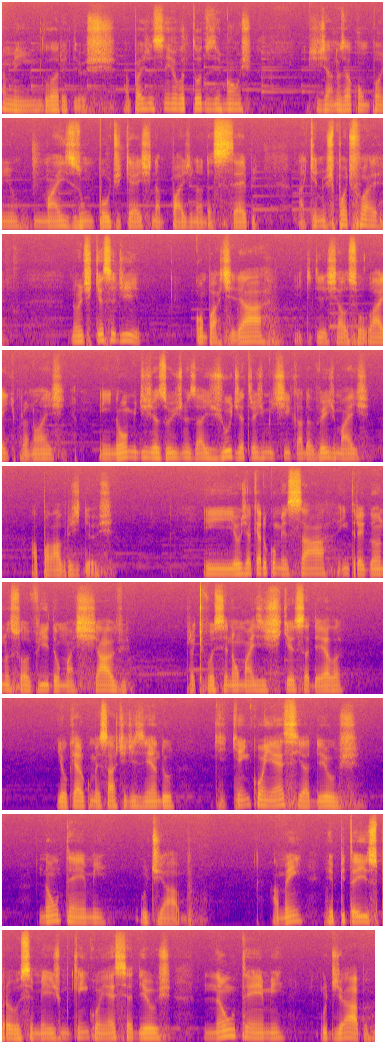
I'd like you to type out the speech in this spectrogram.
Amém. Glória a Deus. A paz do Senhor a todos os irmãos que já nos acompanham em mais um podcast na página da SEB, aqui no Spotify. Não esqueça de compartilhar e de deixar o seu like para nós. Em nome de Jesus, nos ajude a transmitir cada vez mais a palavra de Deus. E eu já quero começar entregando a sua vida uma chave para que você não mais esqueça dela e eu quero começar te dizendo que quem conhece a Deus não teme o diabo. Amém? Repita isso para você mesmo. Quem conhece a Deus não teme o diabo.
